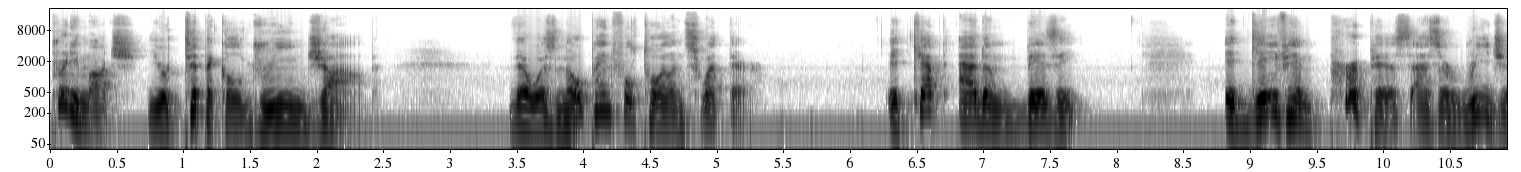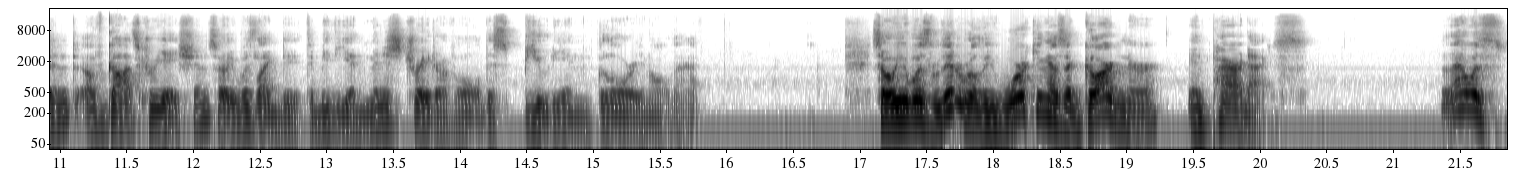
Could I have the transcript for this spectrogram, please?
pretty much your typical dream job. There was no painful toil and sweat there. It kept Adam busy. It gave him purpose as a regent of God's creation. So he was like the, to be the administrator of all this beauty and glory and all that. So he was literally working as a gardener in paradise. That was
